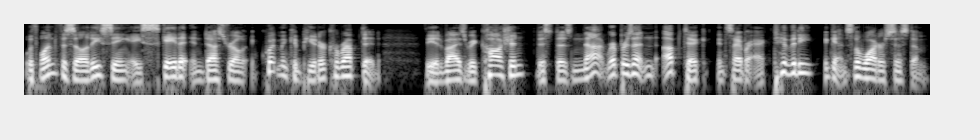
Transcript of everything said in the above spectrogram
with one facility seeing a SCADA industrial equipment computer corrupted. The advisory cautioned this does not represent an uptick in cyber activity against the water system.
